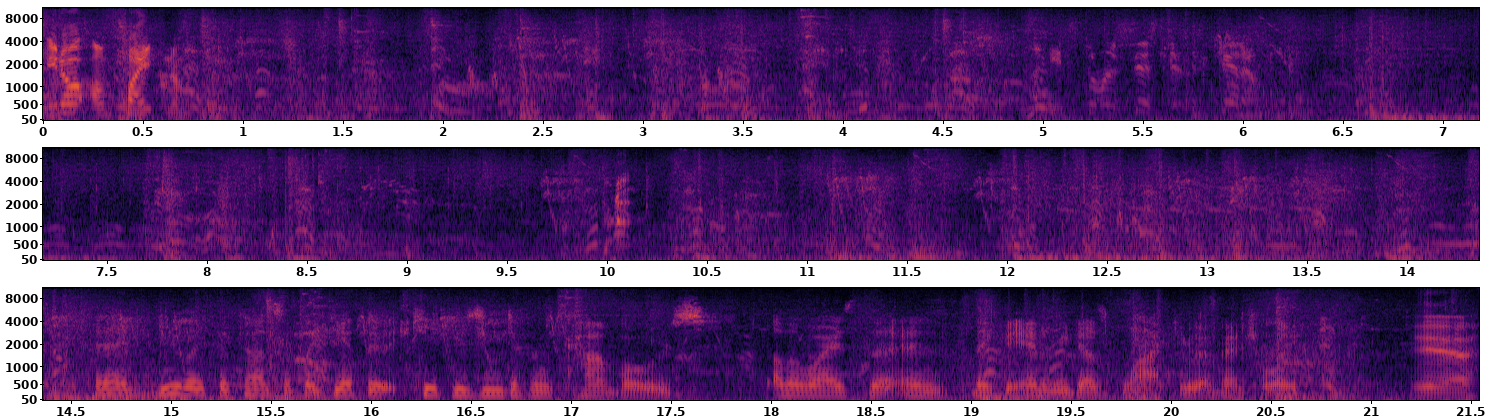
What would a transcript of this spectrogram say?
You know what? I'm fighting him. It's the resistance. Get him. And I do like the concept, like you have to keep using different combos. Otherwise, the en- like the enemy does block you eventually. Yeah.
